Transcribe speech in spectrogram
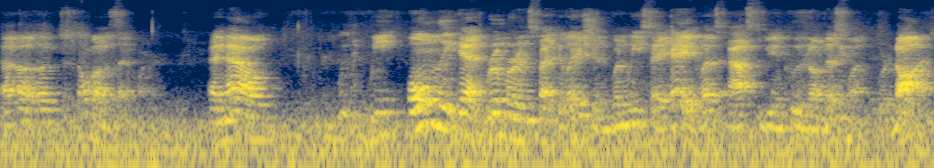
uh, uh, uh, just hold on a second, Mark. And now, we- we only get rumor and speculation when we say, hey, let's ask to be included on this one. We're not.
